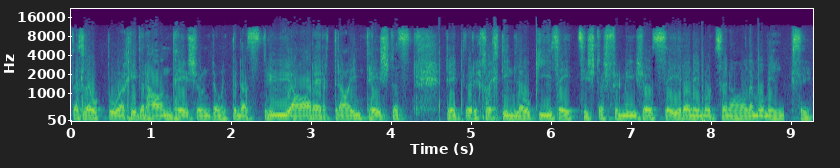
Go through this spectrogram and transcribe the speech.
das Logbuch in der Hand hast und, und das drei Jahre erträumt hast, dass du dort wirklich dein Log einsetzt. Das war für mich schon ein sehr emotionaler Moment. Gewesen.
